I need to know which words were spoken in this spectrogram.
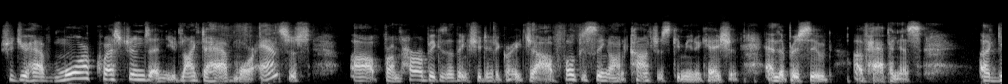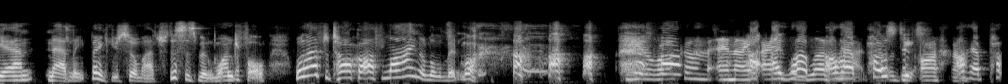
should you have more questions and you'd like to have more answers uh, from her because I think she did a great job focusing on conscious communication and the pursuit of happiness. Again, Natalie, thank you so much. This has been wonderful. We'll have to talk offline a little bit more. You're welcome, and I, I, I love, love I'll that. have post-its. Awesome. I'll have po-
